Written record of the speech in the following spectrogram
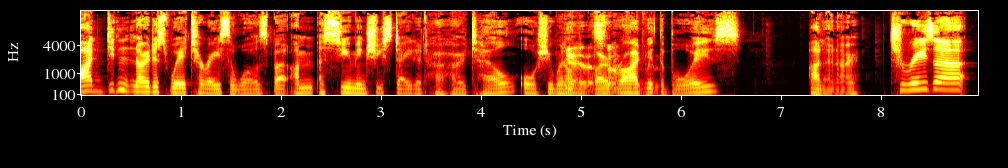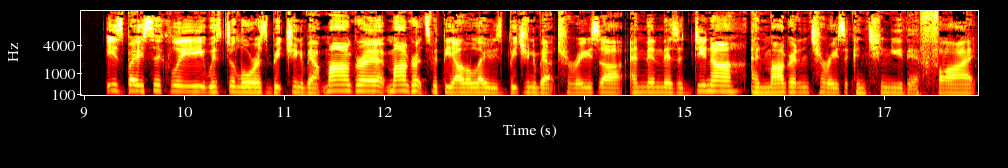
I didn't notice where Teresa was, but I'm assuming she stayed at her hotel or she went Yeah, on a boat ride with the boys. I don't know. Teresa is basically with Dolores bitching about Margaret. Margaret's with the other ladies bitching about Teresa. And then there's a dinner, and Margaret and Teresa continue their fight.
